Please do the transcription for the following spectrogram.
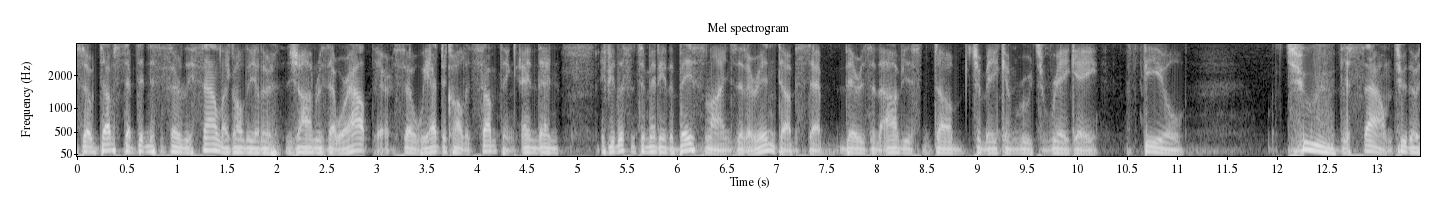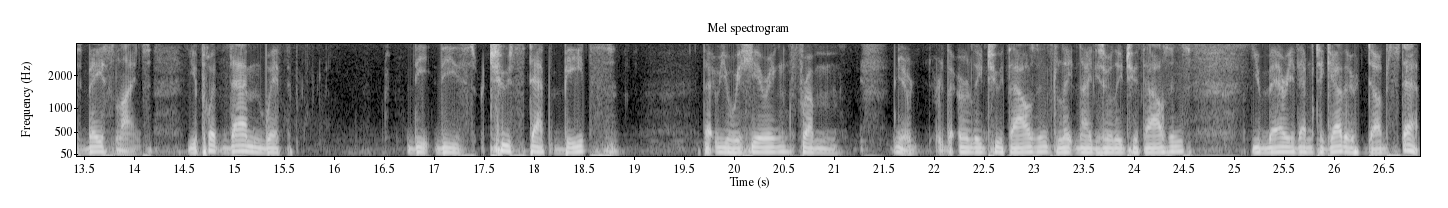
So dubstep didn't necessarily sound like all the other genres that were out there. So we had to call it something. And then if you listen to many of the bass lines that are in dubstep, there's an obvious dub Jamaican roots reggae feel to the sound, to those bass lines. You put them with the these two step beats that you were hearing from you know the early 2000s, late 90s, early 2000s. You marry them together, dubstep.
